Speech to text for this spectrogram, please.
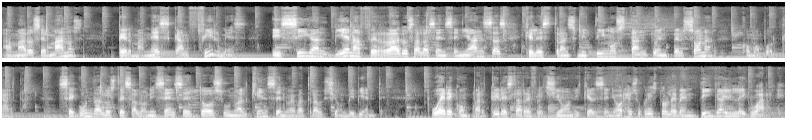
amados hermanos, permanezcan firmes y sigan bien aferrados a las enseñanzas que les transmitimos tanto en persona como por carta. Segunda los tesalonicenses 2, 1 al 15, nueva traducción viviente. puede compartir esta reflexión y que el Señor Jesucristo le bendiga y le guarde.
